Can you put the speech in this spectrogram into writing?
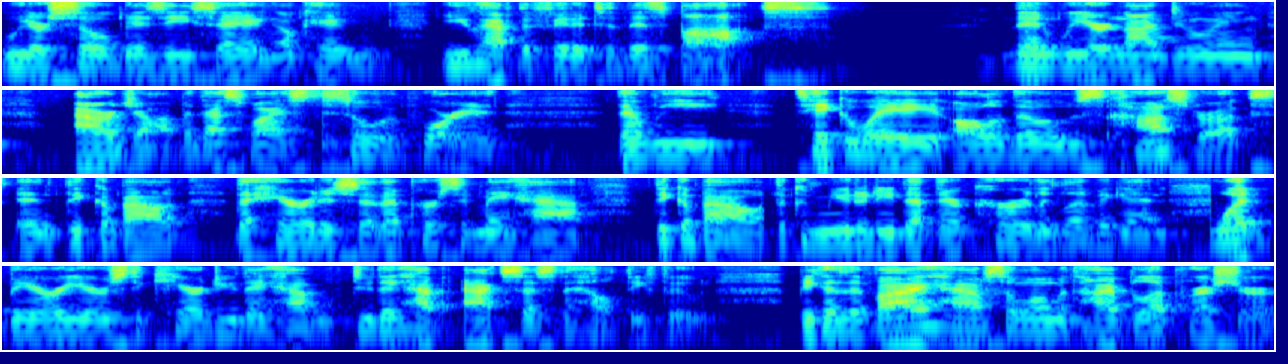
we are so busy saying, okay, you have to fit it to this box, then we are not doing our job. And that's why it's so important that we take away all of those constructs and think about the heritage that that person may have think about the community that they're currently living in what barriers to care do they have do they have access to healthy food because if i have someone with high blood pressure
